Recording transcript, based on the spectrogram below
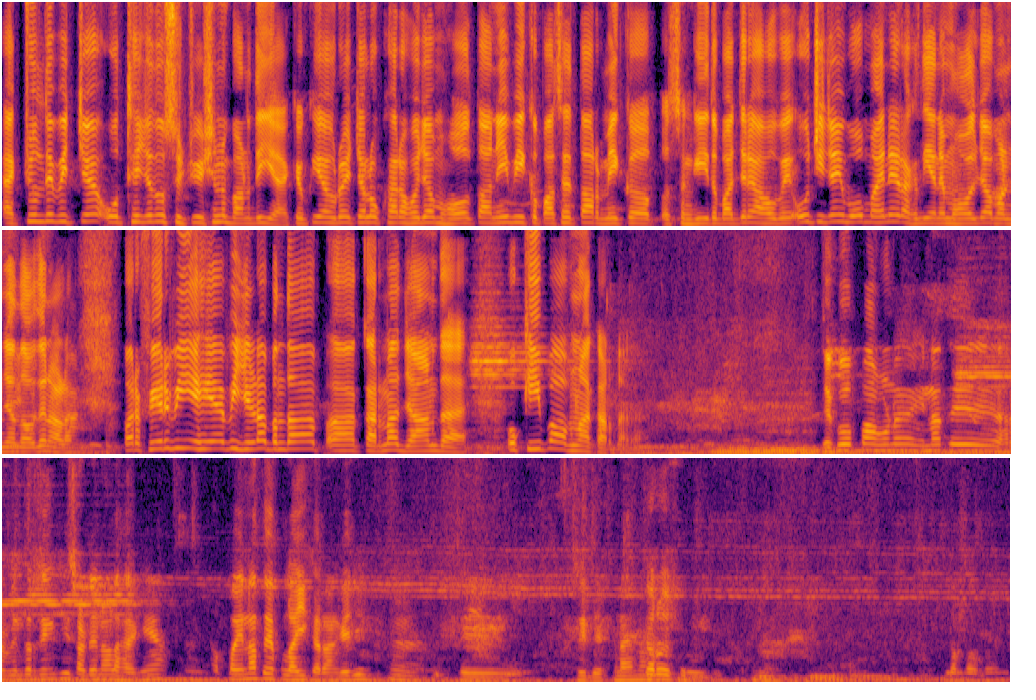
ਐਕਚੁਅਲ ਦੇ ਵਿੱਚ ਉੱਥੇ ਜਦੋਂ ਸਿਚੁਏਸ਼ਨ ਬਣਦੀ ਹੈ ਕਿਉਂਕਿ ਉਰੇ ਚਲੋ ਖੈਰ ਹੋ ਜਾ ਮਾਹੌਲ ਤਾਂ ਨਹੀਂ ਵੀ ਇੱਕ ਪਾਸੇ ਧਾਰਮਿਕ ਸੰਗੀਤ ਵੱਜ ਰਿਹਾ ਹੋਵੇ ਉਹ ਚੀਜ਼ਾਂ ਹੀ ਬਹੁਤ ਮਾਇਨੇ ਰੱਖਦੀਆਂ ਨੇ ਮਾਹੌਲ ਜਾ ਬਣ ਜਾਂਦਾ ਉਹਦੇ ਨਾਲ। ਪਰ ਫਿਰ ਵੀ ਇਹ ਹੈ ਵੀ ਜਿਹੜਾ ਬੰਦਾ ਅ, ਕਰਨਾ ਜਾਣਦਾ ਹੈ ਉਹ ਕੀ ਭਾਵਨਾ ਕਰਦਾ ਹੈ? ਦੇਖੋ ਆਪਾਂ ਹੁਣ ਇਹਨਾਂ ਤੇ ਹਰਵਿੰਦਰ ਸਿੰਘ ਜੀ ਸਾਡੇ ਨਾਲ ਹੈਗੇ ਆ ਆਪਾਂ ਇਹਨਾਂ ਤੇ ਅਪਲਾਈ ਕਰਾਂਗੇ ਜੀ। ਤੇ ਤੁਸੀਂ ਦੇਖਣਾ ਇਹਨਾਂ ਨੂੰ। ਕਰੋ ਸ਼ੁਰੂ number one.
